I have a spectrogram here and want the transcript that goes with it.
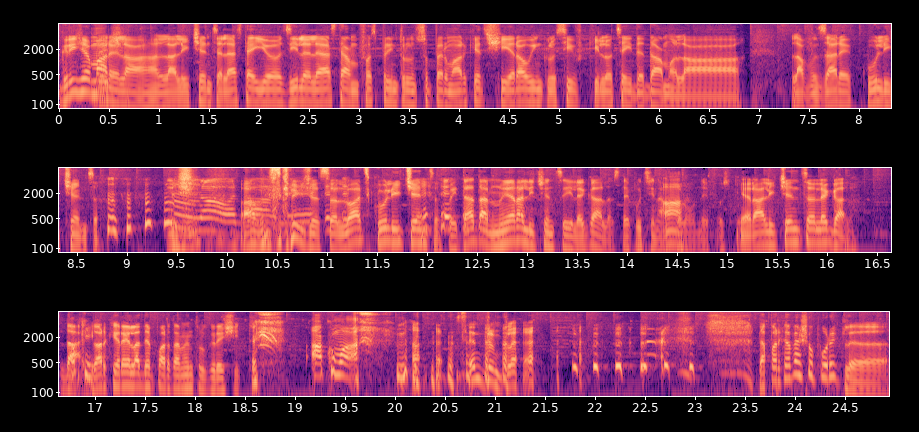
Grijă mare Deci- la, la licențele astea. Eu zilele astea am fost printr-un supermarket și erau inclusiv chiloței de damă la, la vânzare cu licență. Deci No, aveți grijă să luați cu licență. Păi da, dar nu era licență ilegală, stai puțin acolo Ah. unde ai fost tu. Era licență legală. Da, ok. doar că erai la departamentul greșit. Acum na, se întâmplă. Dar parcă avea și o poreclă,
